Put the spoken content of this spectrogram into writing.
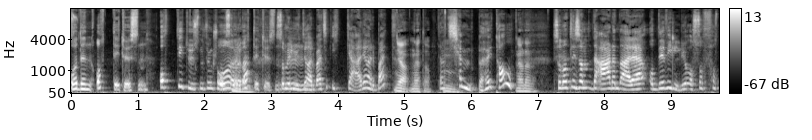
Og den 80 000. 80 000 funksjonshemmede 80 000. som vil ut i Mm. arbeid, som ikke er i arbeid. ja, nettopp. Det er et Mm. kjempehøyt tall. Ja, det det. Sånn at liksom, det er den derre Og det ville jo også fått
